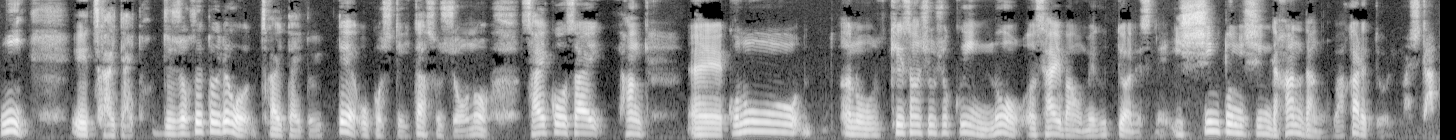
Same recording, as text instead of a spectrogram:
に、えー、使いたいと。女性トイレを使いたいと言って起こしていた訴訟の最高裁判決。えー、この、あの、経産省職員の裁判をめぐってはですね、一審と二審で判断が分かれておりました。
